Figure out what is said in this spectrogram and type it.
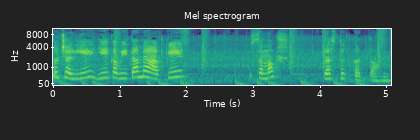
तो चलिए, ये कविता मैं आपके समक्ष प्रस्तुत करता हूँ।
